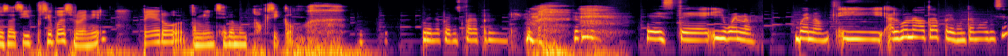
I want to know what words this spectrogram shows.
O sea, sí, puedes prevenir, pero también se ve muy tóxico. Bueno, pero es para prevenir. este, y bueno, bueno, ¿y alguna otra pregunta, Mauricio?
